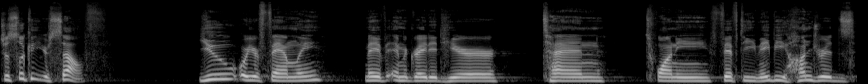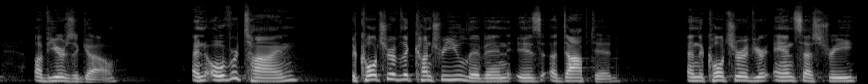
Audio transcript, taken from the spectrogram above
Just look at yourself. You or your family may have immigrated here 10, 20, 50, maybe hundreds of years ago. And over time, the culture of the country you live in is adopted, and the culture of your ancestry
